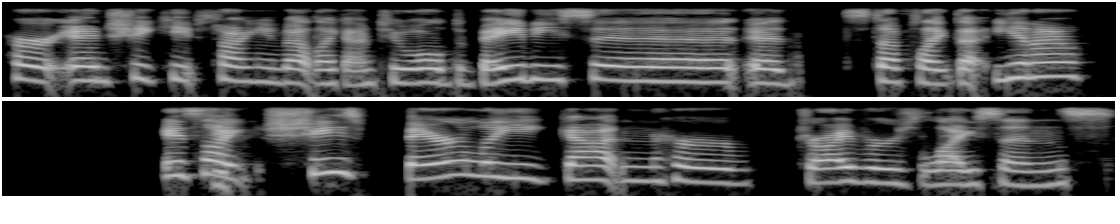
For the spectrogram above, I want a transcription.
Her and she keeps talking about like I'm too old to babysit and stuff like that. You know, it's like she's barely gotten her driver's license.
